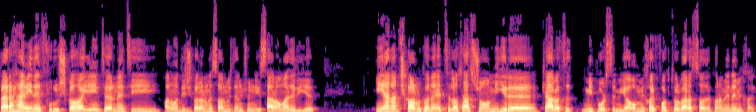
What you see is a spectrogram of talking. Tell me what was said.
برای همین فروشگاه های اینترنتی حالا ما دیجیکالا رو مثال می‌زنیم چون دیگه سرآمده دیگه. این الان چیکار می‌کنه؟ اطلاعات از شما می‌گیره که البته می‌پرسه. میگه آقا می‌خوای فاکتور برات صادر کنم یا نمی‌خوای؟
